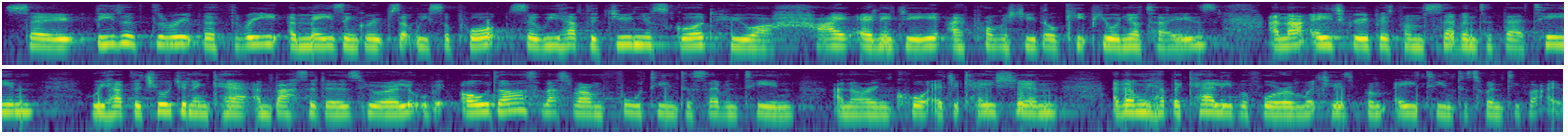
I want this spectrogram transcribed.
So these are three, the three amazing groups that we support. So we have the junior squad who are high energy. I promise you they'll keep you on your toes. And that age group is from 7 to 13. We have the children in care ambassadors who are a little bit older, so that's around 14 to 17 and are in core education. And then we have the care leaver forum, which is from 18 to 25.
